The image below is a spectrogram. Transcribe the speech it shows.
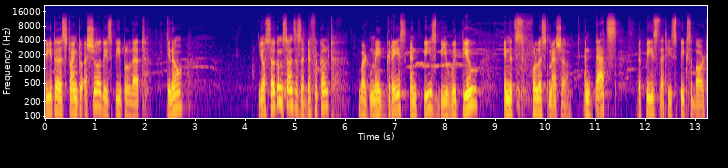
Peter is trying to assure these people that, you know, your circumstances are difficult, but may grace and peace be with you in its fullest measure. And that's the peace that he speaks about.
